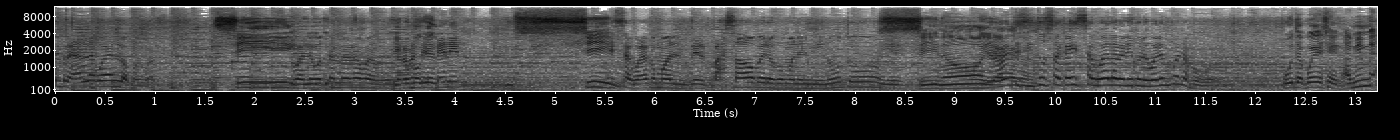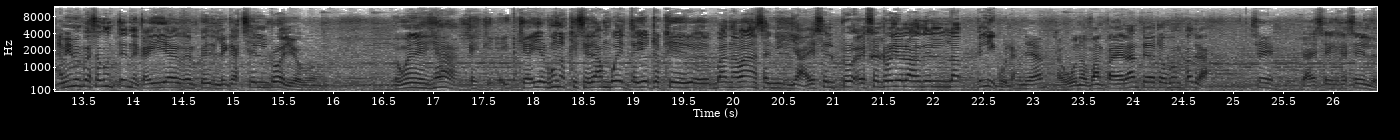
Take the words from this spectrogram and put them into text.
en real la weá es loco igual. Sí. Igual le gusta en real la weá. Y De como que- Tenet, Sí. esa weá como el del pasado, pero como en el minuto. y- Sí, no, de ya. repente si tú sacáis esa weá la película igual es buena, pues weón. Puta, puede ser. A mí, me- a mí me pasó con Tenet, que ahí ya le caché el rollo. po. Bueno es ya, es que, que hay algunos que se dan vuelta y otros que eh, van, avanzan y ya, es el, pro- es el rollo de la- de la película. Ya. Algunos van para adelante y otros van para atrás. Sí. Ya, ese, ese es el...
